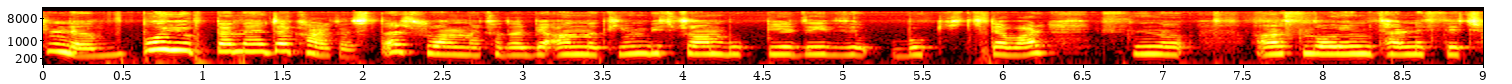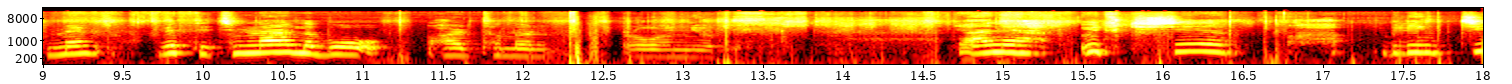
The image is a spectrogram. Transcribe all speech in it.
Şimdi bu yüklenecek arkadaşlar. Şu ana kadar bir anlatayım. Biz şu an Book 1'deyiz. Book 2'de var. Sizin arasında oyun bir tane seçme ve seçimlerle bu haritaları oynuyoruz. Yani 3 kişi birinci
